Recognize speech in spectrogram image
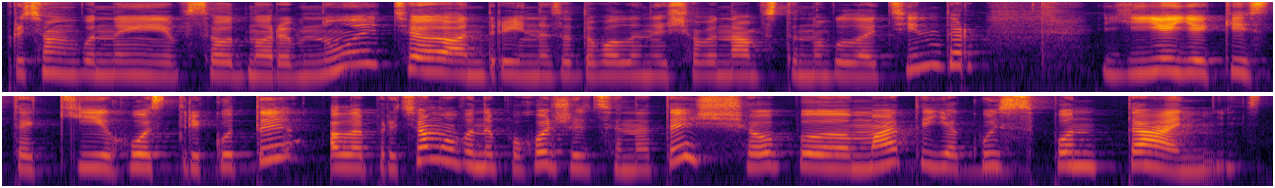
При цьому вони все одно ревнують. Андрій незадоволений, що вона встановила Тіндер. Є якісь такі гострі кути, але при цьому вони погоджуються на те, щоб е, мати якусь спонтанність.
